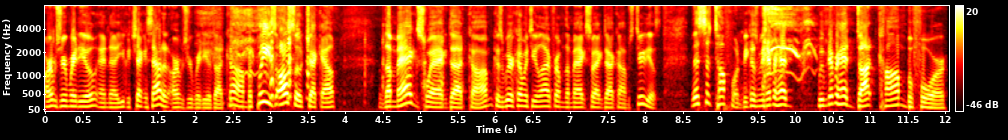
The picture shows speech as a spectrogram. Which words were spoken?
Arms Room Radio, and uh, you can check us out at armsroomradio.com. But please also check out themagswag.com because we're coming to you live from the magswag.com studios. This is a tough one because we never had we've never had dot .com before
